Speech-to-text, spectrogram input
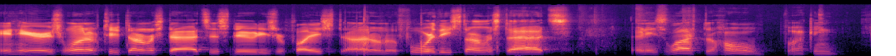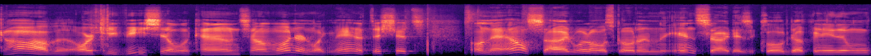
in here is one of two thermostats. This dude, he's replaced, I don't know, four of these thermostats. And he's left a whole fucking gob of RTV silicone. So I'm wondering, like, man, if this shit's on the outside, what all's going on the inside? Has it clogged up any of them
